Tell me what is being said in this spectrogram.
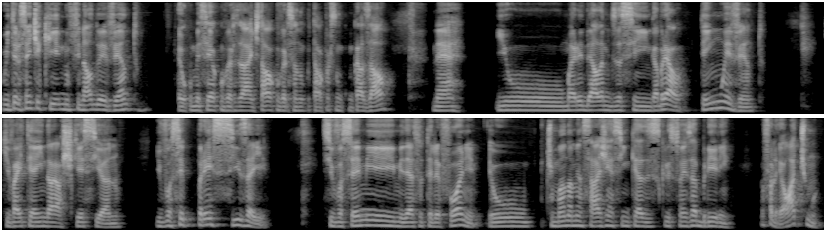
O interessante é que no final do evento, eu comecei a conversar, a gente estava conversando, tava conversando com um casal, né? E o marido dela me diz assim: Gabriel, tem um evento que vai ter ainda, acho que esse ano, e você precisa ir. Se você me, me der seu telefone, eu te mando a mensagem assim que as inscrições abrirem. Eu falei, ótimo.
